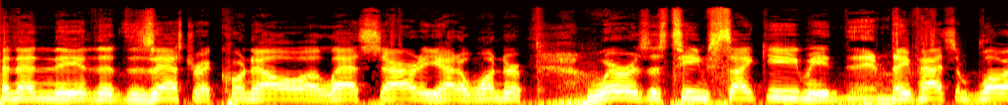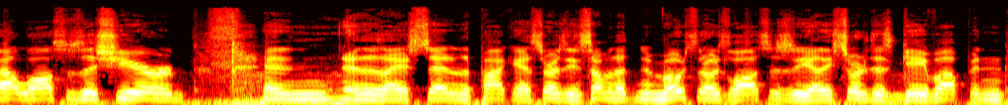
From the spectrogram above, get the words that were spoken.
And then the, the disaster at Cornell uh, last Saturday, you had to wonder where is this team's psyche? I mean, they've had some blowout losses this year. And, and, and as I said in the podcast Thursday, some of the most of those losses, yeah, they sort of just gave up. And,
